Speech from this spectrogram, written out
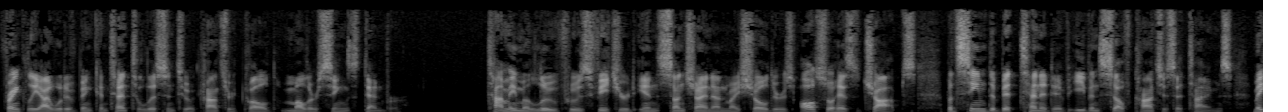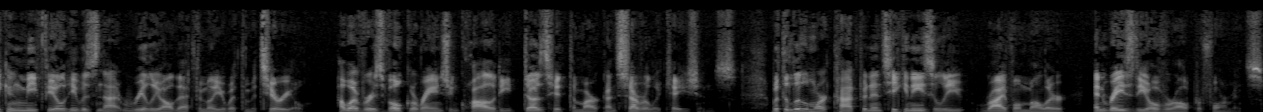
Frankly, I would have been content to listen to a concert called Muller Sings Denver. Tommy Malouf, who is featured in Sunshine on My Shoulders, also has the chops, but seemed a bit tentative, even self conscious at times, making me feel he was not really all that familiar with the material. However, his vocal range and quality does hit the mark on several occasions. With a little more confidence, he can easily rival Muller and raise the overall performance.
